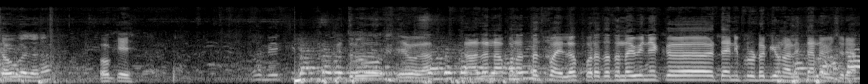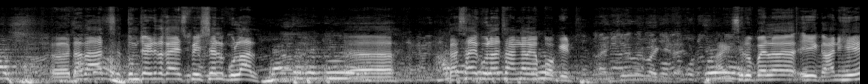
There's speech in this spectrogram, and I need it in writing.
चौघ जण. ओके. मित्र हे बघा दादांना आपण आताच पाहिलं. परत आता नवीन एक अं, त्यांनी प्रोडक्ट घेऊन आले त्यांना विचारूया. अं, दादा आज तुमच्याकडे तर काय स्पेशल गुलाल. अं, कसा आहे गुलाल सांगाल का पॉकेट ऐंशी रुपयाला एक. आणि हे?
